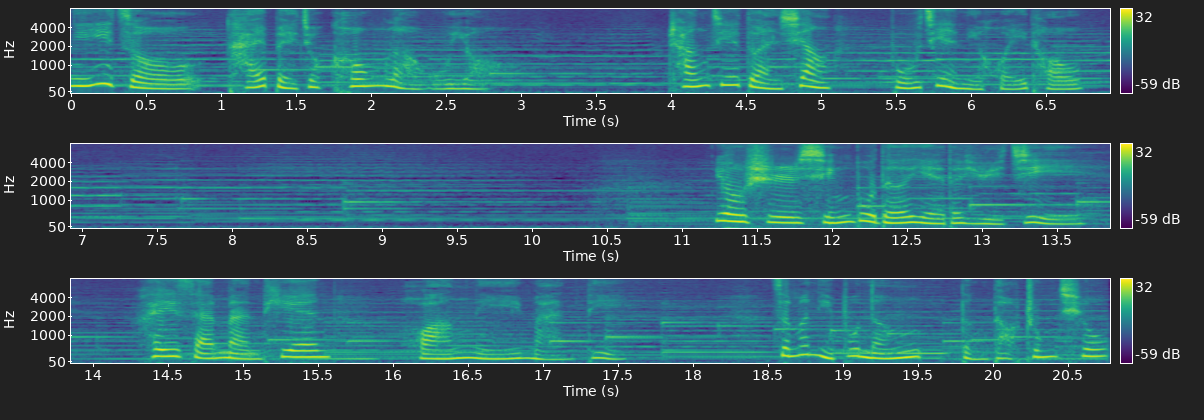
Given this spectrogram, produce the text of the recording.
你一走，台北就空了无有，长街短巷不见你回头。又是行不得也的雨季，黑伞满天，黄泥满地，怎么你不能等到中秋？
